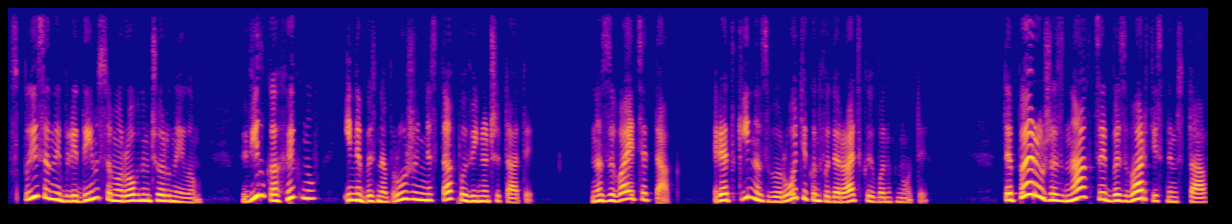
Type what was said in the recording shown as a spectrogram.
списаний блідим саморобним чорнилом. Вілка хикнув і не без напруження став повільно читати. Називається так рядки на звороті конфедератської банкноти. Тепер уже знак цей безвартісним став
